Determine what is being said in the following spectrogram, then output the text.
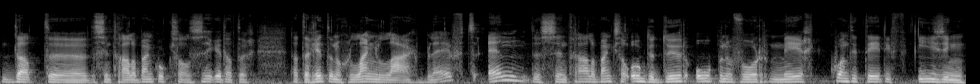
Dat uh, de centrale bank ook zal zeggen dat, er, dat de rente nog lang laag blijft. En de centrale bank zal ook de deur openen voor meer quantitative easing.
